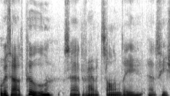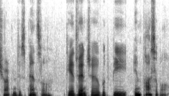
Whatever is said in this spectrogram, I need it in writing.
Without Pooh, said Rabbit solemnly, as he sharpened his pencil, the adventure would be impossible.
